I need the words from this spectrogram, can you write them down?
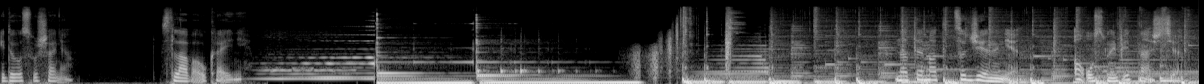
i do usłyszenia. Sława Ukrainie! Na temat codziennie o 8.15.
